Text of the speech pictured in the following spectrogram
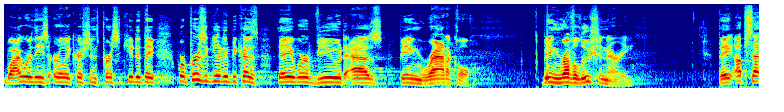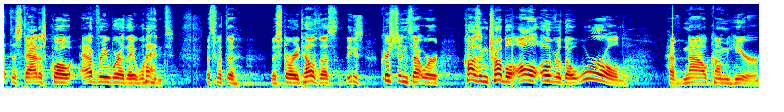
Why were these early Christians persecuted? They were persecuted because they were viewed as being radical, being revolutionary. They upset the status quo everywhere they went. That's what the, the story tells us. These Christians that were causing trouble all over the world have now come here,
